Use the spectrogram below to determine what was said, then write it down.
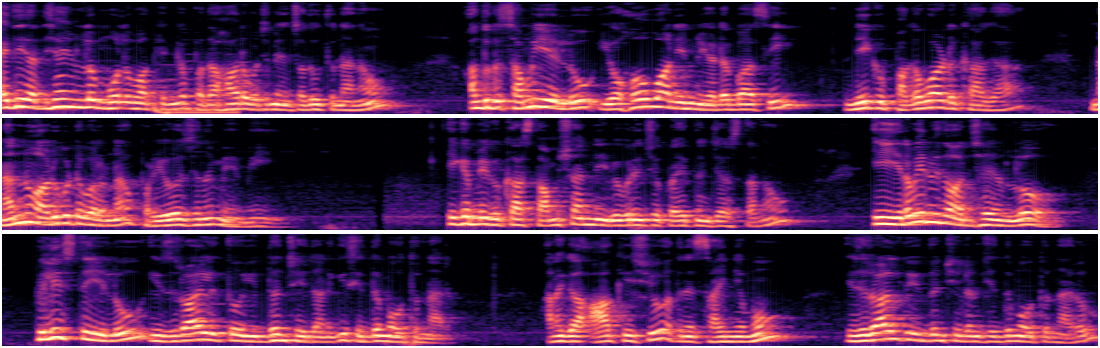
అయితే ఈ అధ్యాయంలో మూలవాక్యంగా పదహారు వచనం నేను చదువుతున్నాను. అందుకు సమయలు యహోవా నిన్ను ఎడబాసి నీకు పగవాడు కాగా నన్ను అడుగుట వలన ప్రయోజనమేమి? ఇక మీకు కాస్త అంశాన్ని వివరించే ప్రయత్నం చేస్తాను. ఈ ఇరవై ఎనిమిదో అధ్యాయంలో ఫిలిస్తీయులు ఇజ్రాయెల్తో యుద్ధం చేయడానికి సిద్ధమవుతున్నారు. అనగా ఆకీషు అతని సైన్యము ఇజ్రాయెల్తో యుద్ధం చేయడానికి సిద్ధమవుతున్నారు.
